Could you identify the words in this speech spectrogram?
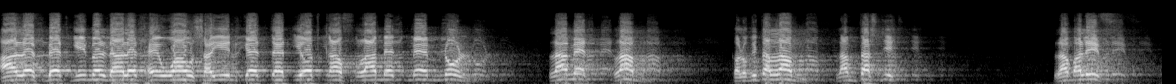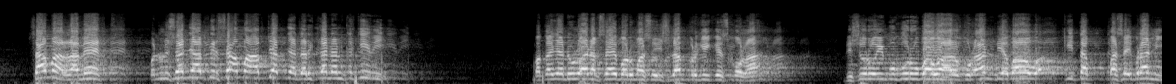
Alif bet gimel dalet he waw sayin ket tet yot kaf lamet mem nun. Lamet lam. Kalau kita lam lam tasjid lam alif. Sama lamet. Penulisannya hampir sama abjadnya dari kanan ke kiri Makanya dulu anak saya baru masuk Islam pergi ke sekolah, disuruh ibu guru bawa Al-Quran, dia bawa kitab bahasa Ibrani.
